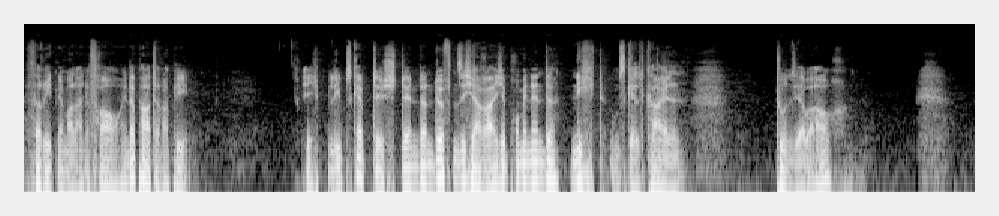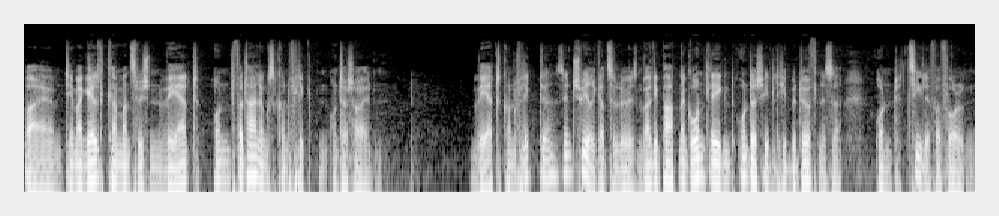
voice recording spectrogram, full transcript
verriet mir mal eine Frau in der Paartherapie. Ich blieb skeptisch, denn dann dürften sich ja reiche Prominente nicht ums Geld keilen. Tun sie aber auch. Beim Thema Geld kann man zwischen Wert- und Verteilungskonflikten unterscheiden. Wertkonflikte sind schwieriger zu lösen, weil die Partner grundlegend unterschiedliche Bedürfnisse und Ziele verfolgen.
